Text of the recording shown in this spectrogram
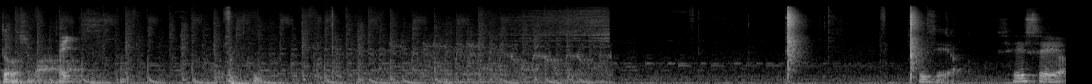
どうします？はい先生や。生成や。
